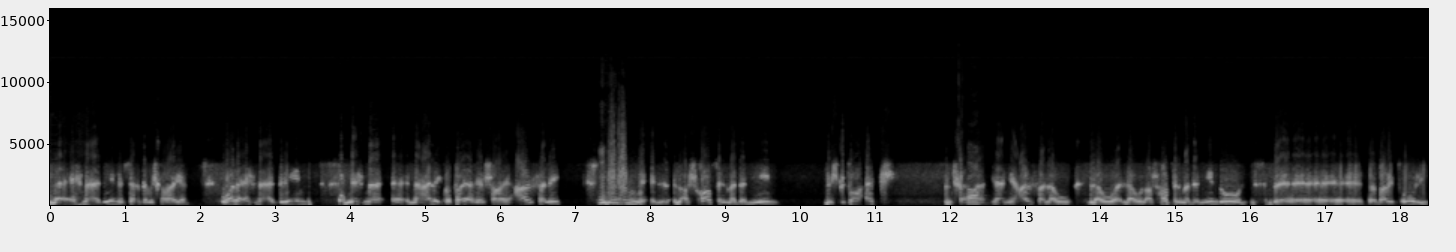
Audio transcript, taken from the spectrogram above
لا إحنا قادرين نستخدم الشرعيه ولا إحنا قادرين إن إحنا آه، نعالج بطريقة غير شرعية عارفة ليه؟ لأن ال- الأشخاص المدنيين مش بتوع أكل أنت فاهمة آه. يعني عارفة لو لو لو الأشخاص المدنيين دول آه، تقدري تقولي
